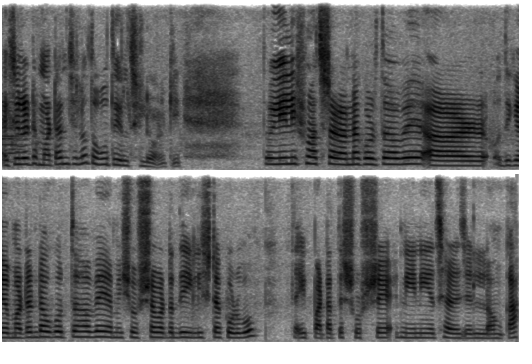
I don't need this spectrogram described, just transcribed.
অ্যাকচুয়ালি এটা মাটন ছিল, তবু তেল ছিল আর কি। তো ইলিশ মাছটা রান্না করতে হবে, আর ওদিকে মাটনটাও করতে হবে। আমি সর্ষে বাটা দিয়ে ইলিশটা করব। তাই পাটাতে সর্ষে নিয়ে নিয়েছে, আর যে লঙ্কা।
